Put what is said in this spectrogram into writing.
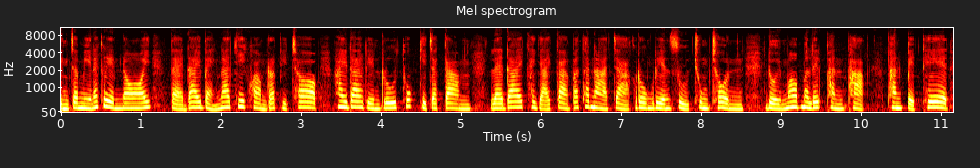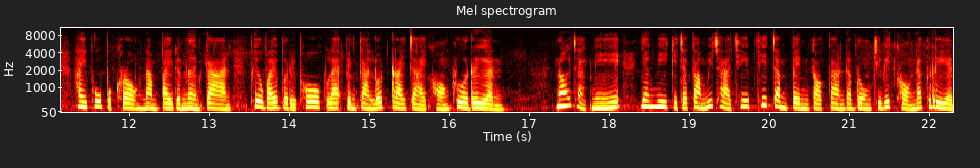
ึงจะมีนักเรียนน้อย แต่ได้แบ่งหน้าที่ความรับผิดชอบ ให้ได้เรียนรู้ทุกกิจกรรม และได้ขยายการพัฒนาจากโรงเรียนสู่ชุมชน โดยมอบเมล็ดพันธุ์ผัก พันเป็ดเทศ ให้ผู้ปกครองนำไปดำเนินการ เพื่อไว้บริโภคและเป็นการลดรายจ่ายของครัวเรือน นอกจากนี้ยังมีกิจกรรมวิชาชีพที่จำเป็นต่อการดำรงชีวิตของนักเรียน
